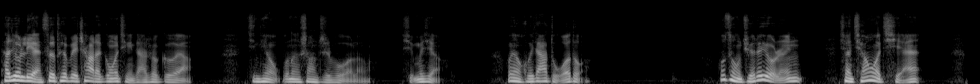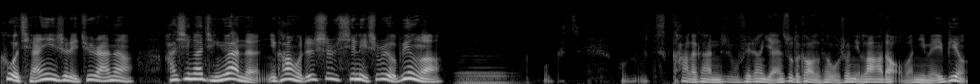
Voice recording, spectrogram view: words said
他就脸色特别差的跟我请假说：“哥呀，今天我不能上直播了，行不行？我想回家躲躲。我总觉得有人想抢我钱，可我潜意识里居然呢还心甘情愿的。你看我这是不是心里是不是有病啊？”我我看了看，我非常严肃的告诉他，我说你拉倒吧，你没病，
